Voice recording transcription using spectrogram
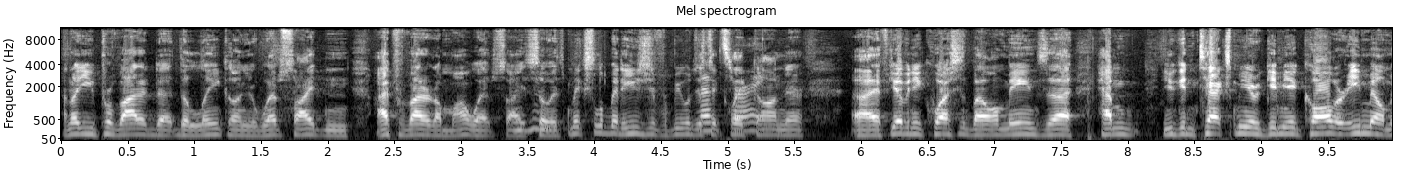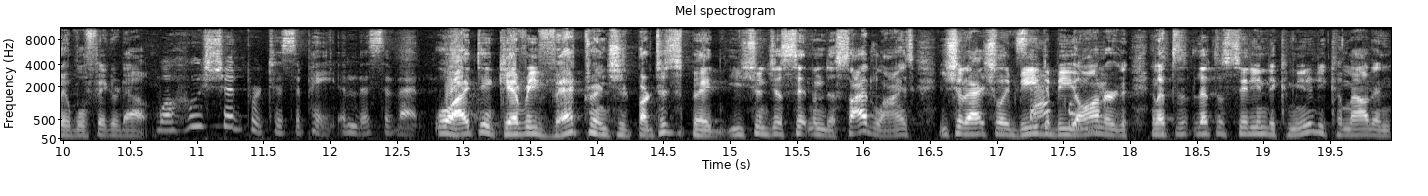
I know you provided the, the, link on your website, and I provided on my website, mm -hmm. so mm-hmm. it makes it a little bit easier for people just That's to click right. on there. Uh, if you have any questions, by all means, uh, have them, you can text me or give me a call or email me. We'll figure it out. Well, who should participate in this event? Well, I think every veteran should participate. You shouldn't just sit on the sidelines. You should actually exactly. be to be honored and let the, let the city and the community come out and,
